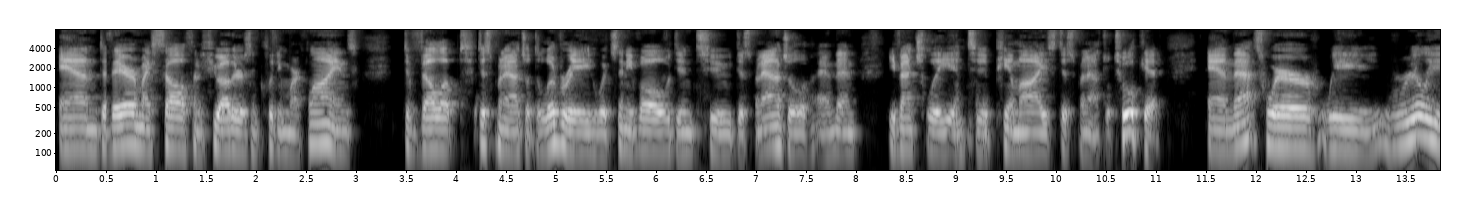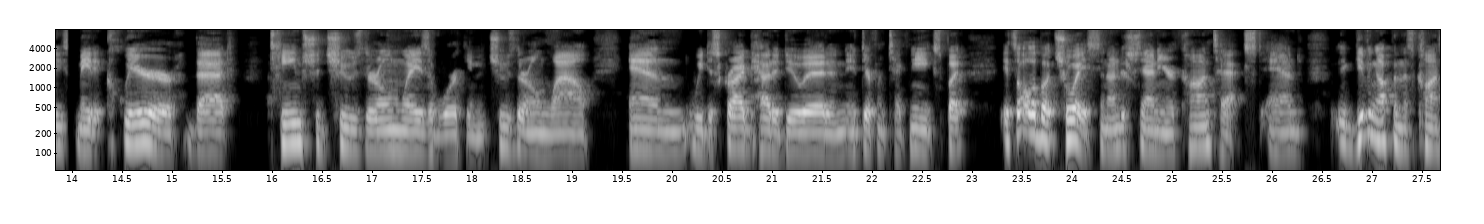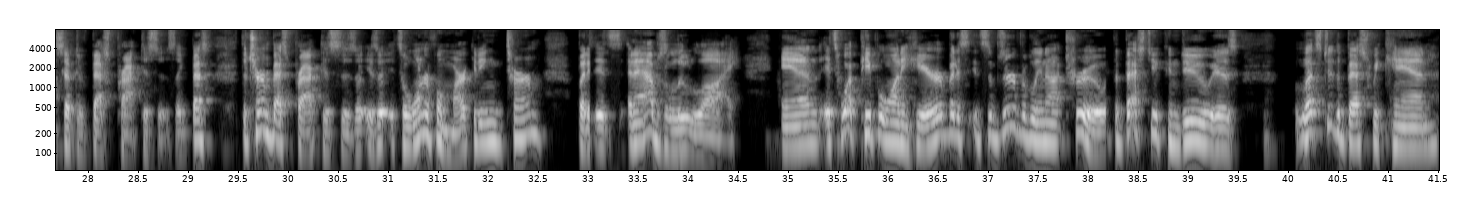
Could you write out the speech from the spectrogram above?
And there, myself and a few others, including Mark Lines, developed Discipline Agile delivery, which then evolved into Discipline Agile and then eventually into PMI's Discipline Agile toolkit. And that's where we really made it clear that teams should choose their own ways of working, choose their own wow. And we described how to do it and different techniques. But it's all about choice and understanding your context and giving up on this concept of best practices. Like best, the term best practices is a, it's a wonderful marketing term, but it's an absolute lie. And it's what people want to hear, but it's, it's observably not true. The best you can do is let's do the best we can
